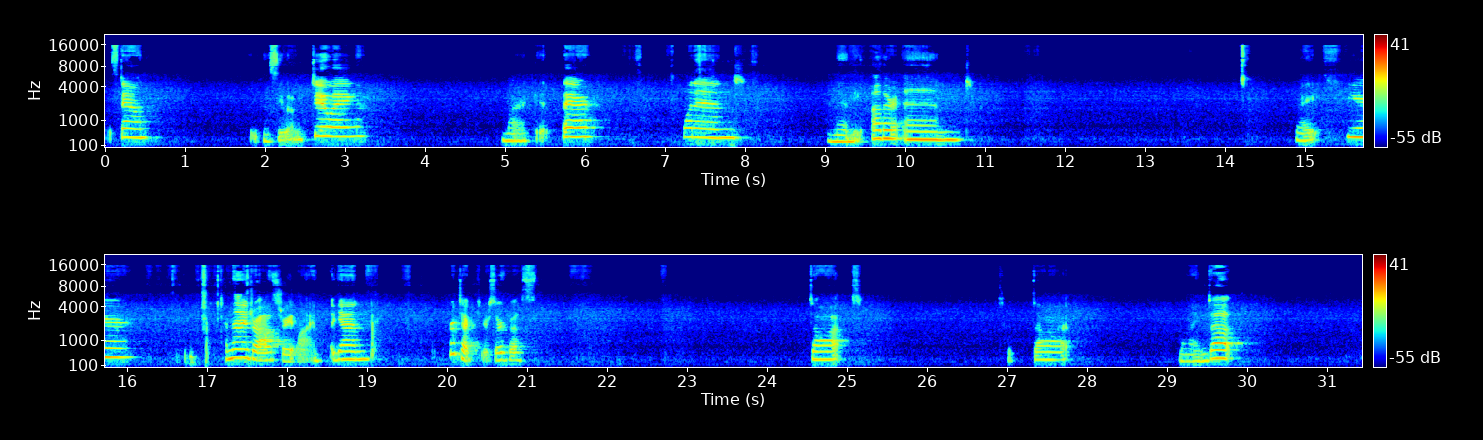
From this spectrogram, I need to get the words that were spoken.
This down so you can see what I'm doing. Mark it there, one end, and then the other end. Right here. And then I draw a straight line. Again, protect your surface. Dot dot, lined up,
